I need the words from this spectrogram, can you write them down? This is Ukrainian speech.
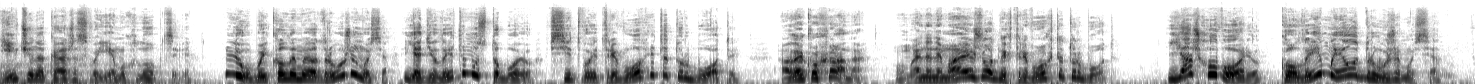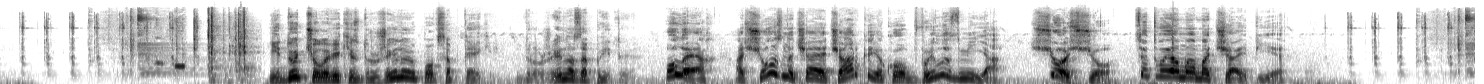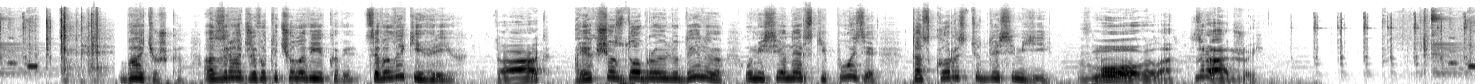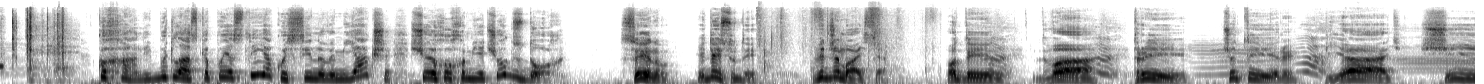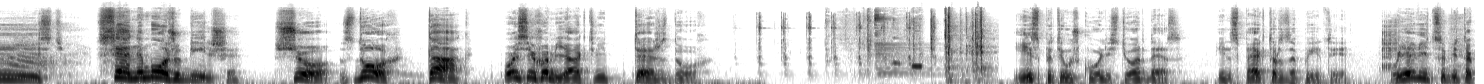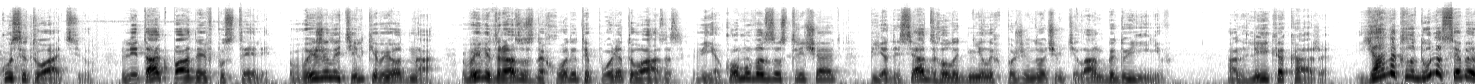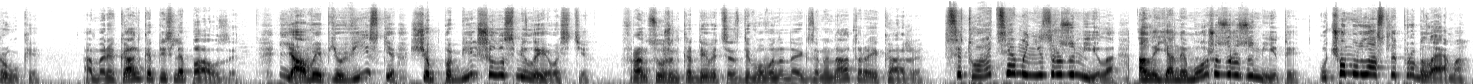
Дівчина каже своєму хлопцеві. Любий, коли ми одружимося, я ділитиму з тобою всі твої тривоги та турботи. Але кохана, у мене немає жодних тривог та турбот. Я ж говорю, коли ми одружимося. Ідуть чоловік із дружиною повз аптеки. Дружина запитує. Олег, а що означає чарка, яку обвила змія? Що що? Це твоя мама чай п'є. Батюшка, а зраджувати чоловікові це великий гріх. Так. А якщо з доброю людиною у місіонерській позі та з користю для сім'ї? Вмовила, зраджуй. Коханий, будь ласка, поясни якось синові м'якше, що його хом'ячок здох. Сину, іди сюди. Віджимайся. Один, два, три, чотири, п'ять, шість. Все, не можу більше. Що, здох? Так. Ось і хом'як твій теж здох. Іспити у школі стюардес. Інспектор запитує. Уявіть собі таку ситуацію. Літак падає в пустелі. Вижили тільки ви одна. Ви відразу знаходите поряд оазис, в якому вас зустрічають 50 зголоднілих по жіночим тілам бедуїнів. Англійка каже: Я накладу на себе руки. Американка після паузи. Я вип'ю віскі, щоб побільшало сміливості. Француженка дивиться здивовано на екзаменатора і каже: Ситуація мені зрозуміла, але я не можу зрозуміти, у чому власне проблема.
